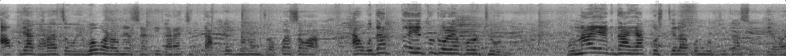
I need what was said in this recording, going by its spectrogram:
आपल्या घराचं वैभव वाढवण्यासाठी घराची ताकद म्हणून जोपासावा. हा उदात्त हेतू डोळ्यापुढे ठेवून पुन्हा एकदा ह्या कुस्तीला आपण ऊर्जित असं देवा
